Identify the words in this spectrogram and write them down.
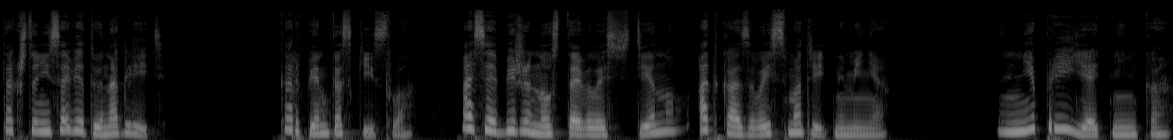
Так что не советую наглеть». Карпенко скисла. Ася обиженно уставилась в стену, отказываясь смотреть на меня. «Неприятненько».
